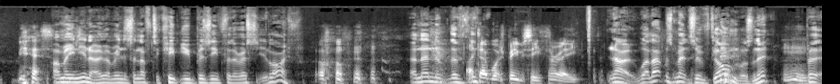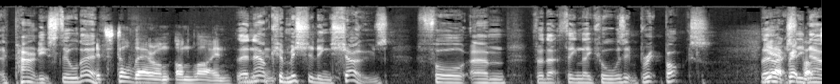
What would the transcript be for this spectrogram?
yes. I mean, you know, I mean, it's enough to keep you busy for the rest of your life. and then the, the I don't watch BBC Three. no, well, that was meant to have gone, wasn't it? But apparently, it's still there. It's still there on online. They're now commissioning shows for um, for that thing they call was it BritBox? They're Yeah, actually BritBox. now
